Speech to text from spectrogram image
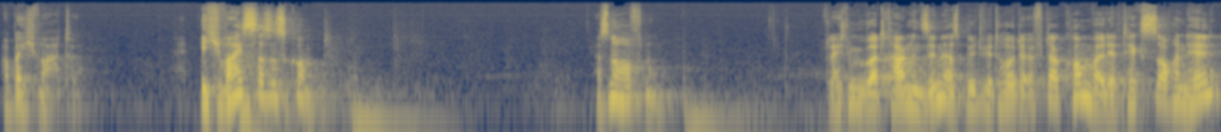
aber ich warte. Ich weiß, dass es kommt. Das ist eine Hoffnung. Vielleicht im übertragenen Sinne, das Bild wird heute öfter kommen, weil der Text es auch enthält.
